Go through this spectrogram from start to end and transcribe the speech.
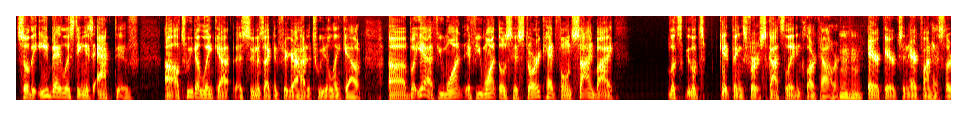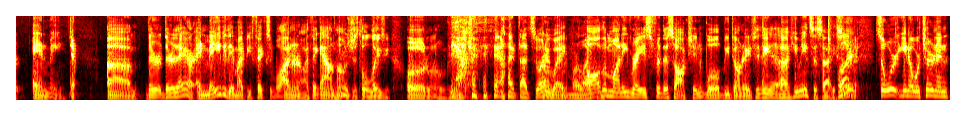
So the eBay listing is active. Uh, I'll tweet a link out as soon as I can figure out how to tweet a link out. Uh, but yeah, if you want, if you want those historic headphones signed by, let's let's get things first. Scott Slade and Clark Howard, Erick Erickson, Eric Von Haessler, and me. Yep. Um, they're they're there, and maybe they might be fixable. I don't know. I think Alan Hunt was just a little lazy. Oh, I don't know. Yeah. that's So anyway, all the money raised for this auction will be donated to the uh, Humane Society. So, Love there- it. so we're you know we're turning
